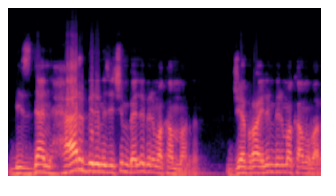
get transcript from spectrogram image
bizden her birimiz için belli bir makam vardır. Cebrail'in bir makamı var.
